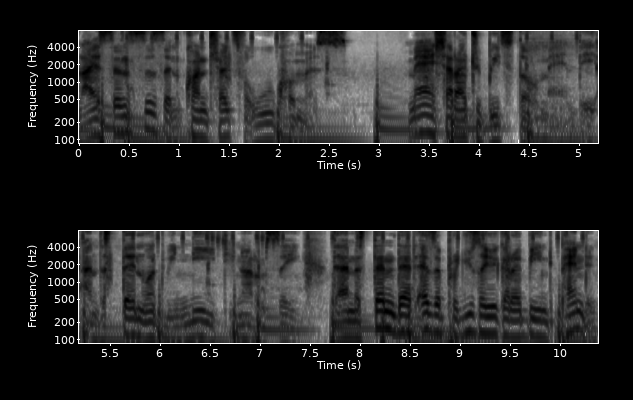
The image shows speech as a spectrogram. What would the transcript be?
licenses and contracts for WooCommerce. Man, shout out to BeatStore, man. They understand what we need, you know what I'm saying? They understand that as a producer, you gotta be independent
